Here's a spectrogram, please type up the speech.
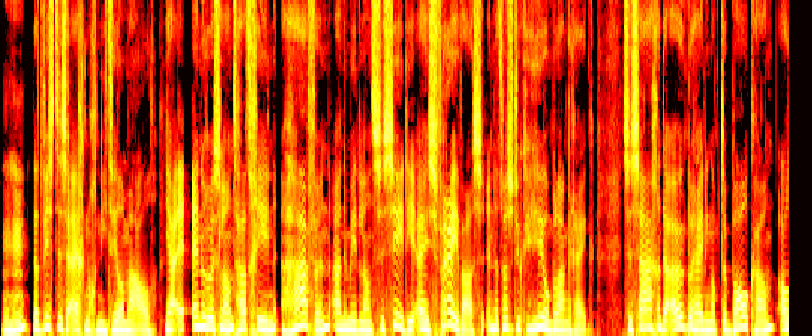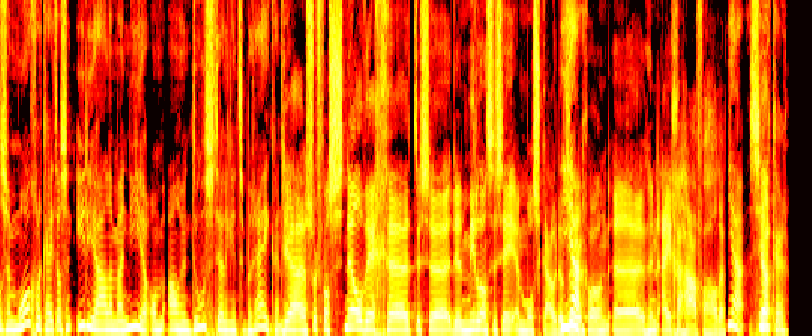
Mhm. Dat wisten ze eigenlijk nog niet helemaal. Ja, en Rusland had geen haven aan de Middellandse Zee die ijsvrij was. En dat was natuurlijk heel belangrijk. Ze zagen de uitbreiding op de Balkan als een mogelijkheid, als een ideale manier om al hun doelstellingen te bereiken. Ja, een soort van snelweg uh, tussen de Middellandse Zee en Moskou. Dat ja. ze gewoon uh, hun eigen haven hadden. Ja, zeker.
